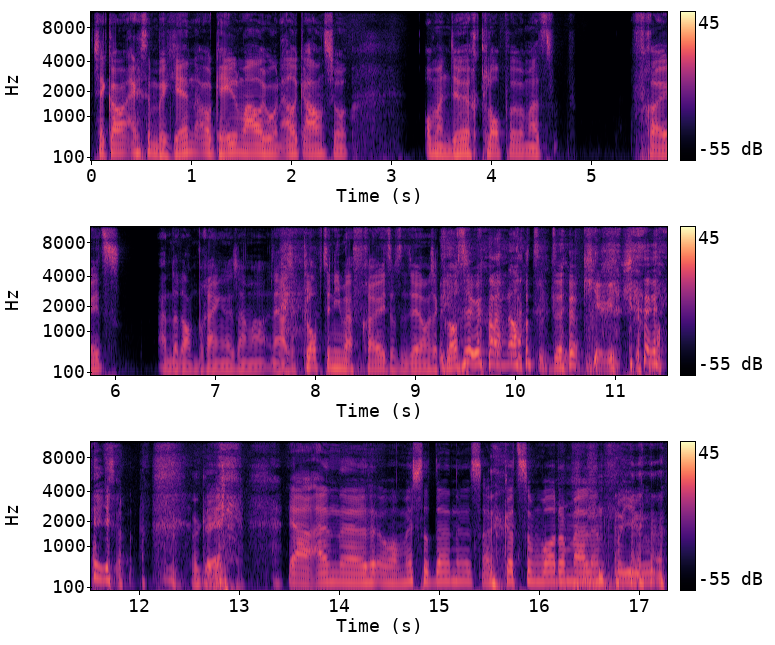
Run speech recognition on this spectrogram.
zij kwamen echt in het begin ook helemaal gewoon elke avond zo om mijn deur kloppen met fruit. En dat dan brengen, zeg maar. Nou, ja, ze klopte niet met fruit op de deur, maar ze klopte gewoon op de deur. Ja. Oké. Ja, en eh oh, Mr. Dennis, I cut some watermelon for you. Dat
